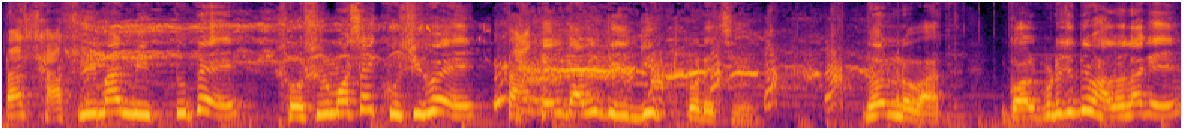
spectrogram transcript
তার শাশুড়ি মার মৃত্যুতে শ্বশুরমশাই খুশি হয়ে তাকে গাড়িটি গিফট করেছে। ধন্যবাদ। গল্পটি যদি ভালো লাগে,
